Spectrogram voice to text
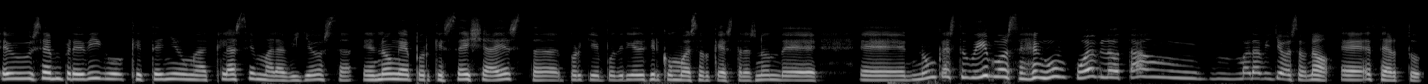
Eu sempre digo que teño unha clase maravillosa e non é porque sexa esta, porque podría decir como as orquestras, non de eh, nunca estuvimos en un pueblo tan maravilloso. No, eh, é certo.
